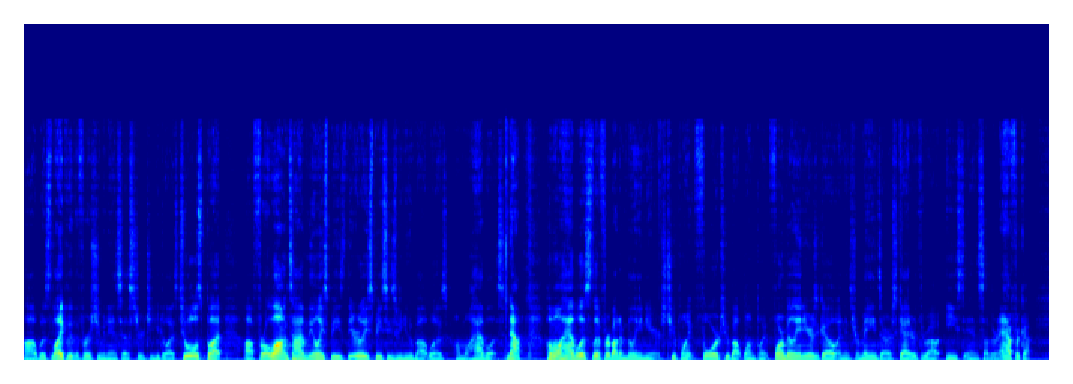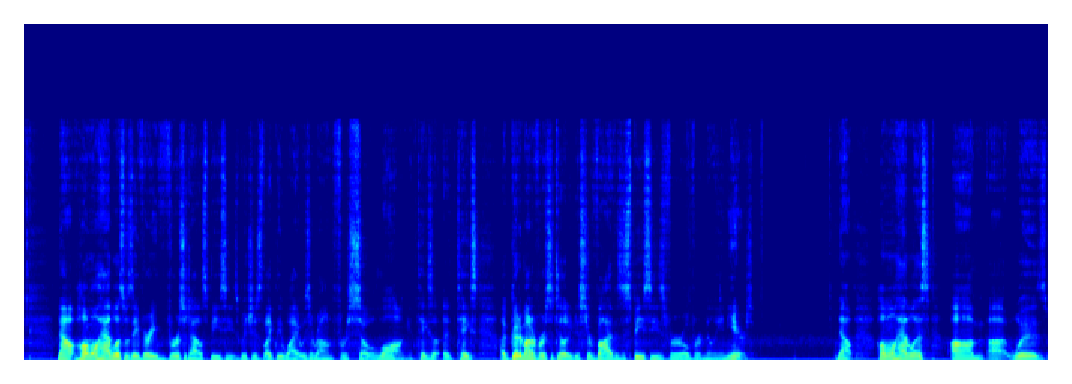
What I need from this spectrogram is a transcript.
uh, was likely the first human ancestor to utilize tools, but uh, for a long time, the only species, the early species we knew about was Homo habilis. Now, Homo habilis lived for about a million years, 2.4 to about 1.4 million years ago, and its remains are scattered throughout East and Southern Africa. Now, Homo habilis was a very versatile species, which is likely why it was around for so long. It takes a, it takes a good amount of versatility to survive as a species for over a million years. Now, Homo habilis um, uh, was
